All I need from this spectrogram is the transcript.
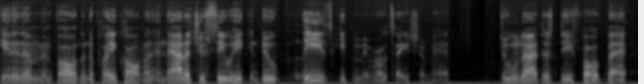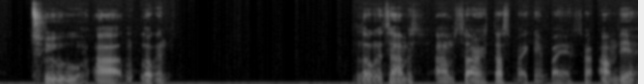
getting him involved in the play calling. And now that you see what he can do, please keep him in rotation, man. Do not just default back to uh, Logan Logan Thomas. I'm sorry, I thought somebody came by here. So, um, yeah,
